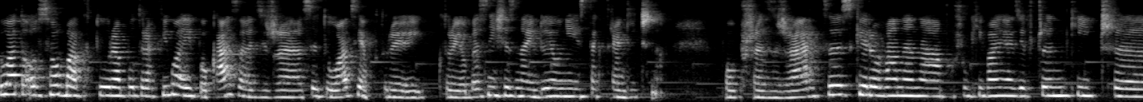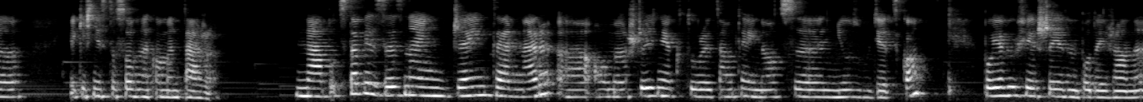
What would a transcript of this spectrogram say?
była to osoba, która potrafiła jej pokazać, że sytuacja, w której, w której obecnie się znajdują, nie jest tak tragiczna. Poprzez żarty skierowane na poszukiwania dziewczynki, czy jakieś niestosowne komentarze. Na podstawie zeznań Jane Turner e, o mężczyźnie, który tamtej nocy niósł dziecko, pojawił się jeszcze jeden podejrzany.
